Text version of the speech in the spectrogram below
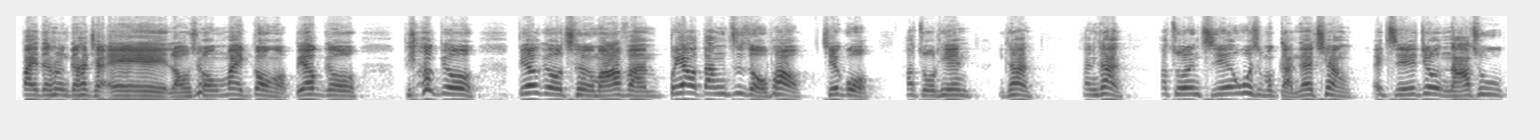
拜登跟他讲：“哎哎，老兄卖供啊，不要给我，不要给我，不要给我扯麻烦，不要当自走炮。”结果他昨天，你看他，你看他昨天直接为什么敢在呛？哎，直接就拿出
